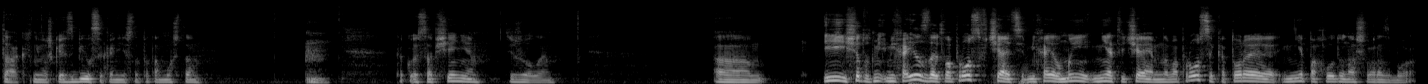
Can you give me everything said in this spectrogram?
Так, немножко я сбился, конечно, потому что такое сообщение тяжелое. И еще тут Михаил задает вопрос в чате. Михаил, мы не отвечаем на вопросы, которые не по ходу нашего разбора.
